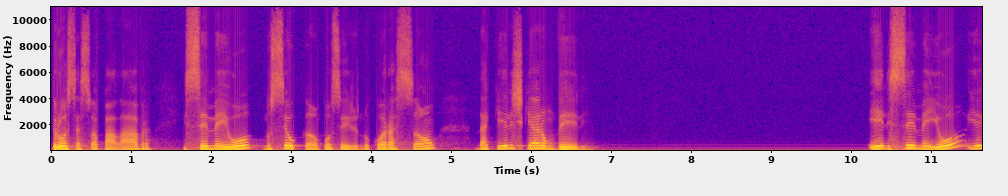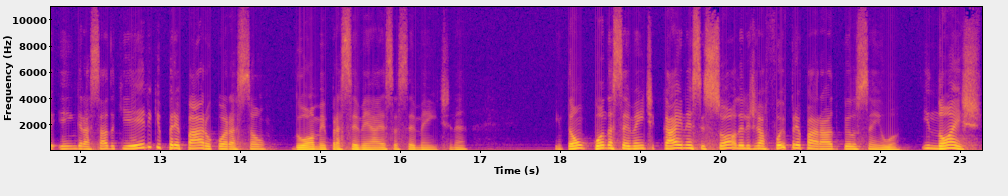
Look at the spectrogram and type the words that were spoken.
trouxe a sua palavra e semeou no seu campo, ou seja, no coração daqueles que eram dele. Ele semeou, e é engraçado que ele que prepara o coração do homem para semear essa semente, né? Então, quando a semente cai nesse solo, ele já foi preparado pelo Senhor. E nós,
